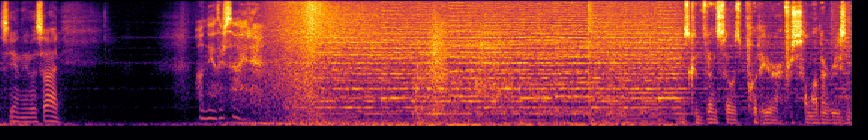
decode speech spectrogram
See you on the other side. On the other side. Convinced I was put here for some other reason.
